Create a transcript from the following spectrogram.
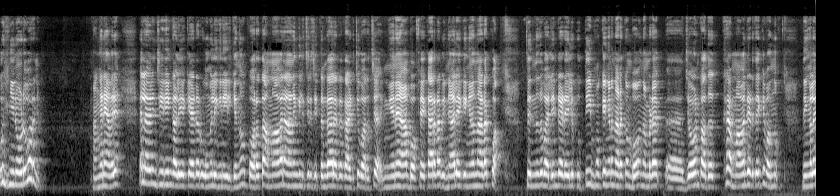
കുഞ്ഞിനോട് പറഞ്ഞു. അങ്ങനെ അവർ എല്ലാവരും ചിരിയും കളിയൊക്കെ ആയിട്ട് റൂമിൽ ഇങ്ങനെ ഇരിക്കുന്നു. പുറത്ത് അമ്മാവനാണെങ്കിൽ ഇച്ചിരി ചിക്കൻ കാലൊക്കെ കടിച്ച് പറിച്ച് ഇങ്ങനെ ആ ബൊഫേക്കാരുടെ പിന്നാലെയൊക്കെ ഇങ്ങനെ നടക്കുക തിന്നത് പല്ലിന്റെ ഇടയിൽ കുത്തിയും ഒക്കെ ഇങ്ങനെ നടക്കുമ്പോൾ നമ്മുടെ ജോൺ പതുക്കെ അമ്മാവന്റെ അടുത്തേക്ക് വന്നു. നിങ്ങളെ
